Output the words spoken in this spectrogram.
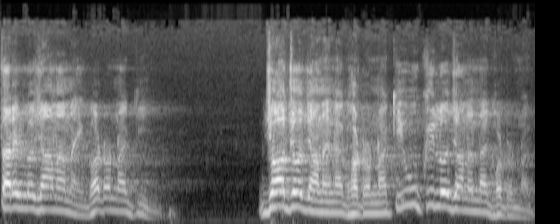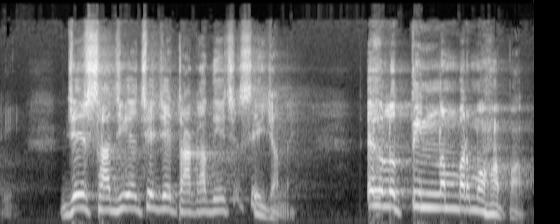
তার এগুলো জানা নাই, ঘটনা কি? জজও জানে না ঘটনা কি, উকিলও জানে না ঘটনা কি। যে সাজিয়েছে, যে টাকা দিয়েছে, সেই জানে। এ হলো তিন নম্বর মহাপাপ।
